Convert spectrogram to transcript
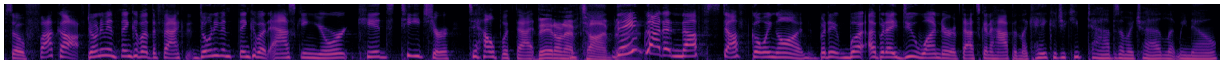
So fuck off. Don't even think about the fact, don't even think about asking your kid's teacher to help with that. They don't have time They've that. got enough stuff going on. But it but I do wonder if that's going to happen. Like, hey, could you keep tabs on my child? Let me know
